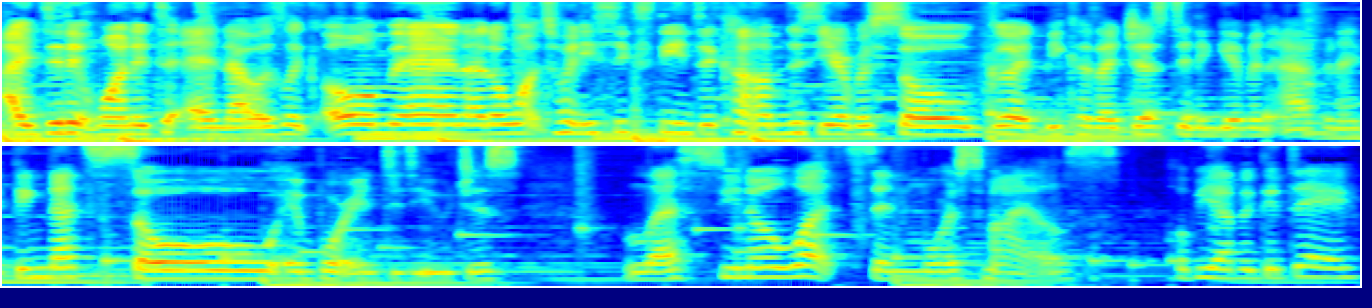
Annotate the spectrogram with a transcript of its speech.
I didn't want it to end. I was like, oh man, I don't want 2016 to come. This year was so good because I just didn't give an F. And I think that's so important to do. Just less, you know what's, and more smiles. Hope you have a good day.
